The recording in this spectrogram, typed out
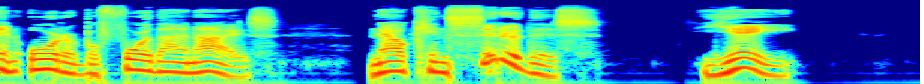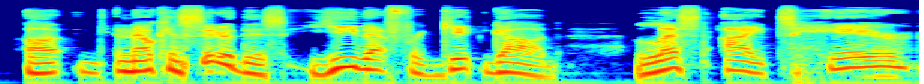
in order before thine eyes. Now consider this, yea, uh, now consider this, ye that forget God, lest I tear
